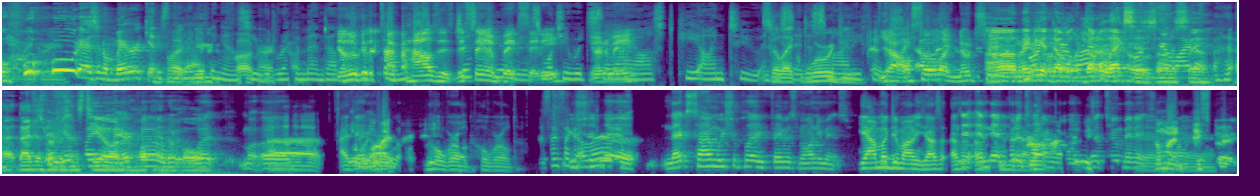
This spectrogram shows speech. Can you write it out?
Oh, As an American. Is there anything else you would recommend? Now look at the type of houses. This ain't a big city. What you, would you know say, what I mean? I asked Kian too, and so he like, said where would you? Face. Yeah, also like no uh, chain. Uh, maybe a double double X's. Honestly, that, that just represents Tio and the whole. Uh, I think whole world, whole world. This looks like should, uh, next time we should play famous monuments. Yeah, I'm gonna do monuments. And, then, and then put a timer on. Put two minutes. Come on, Pittsburgh.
